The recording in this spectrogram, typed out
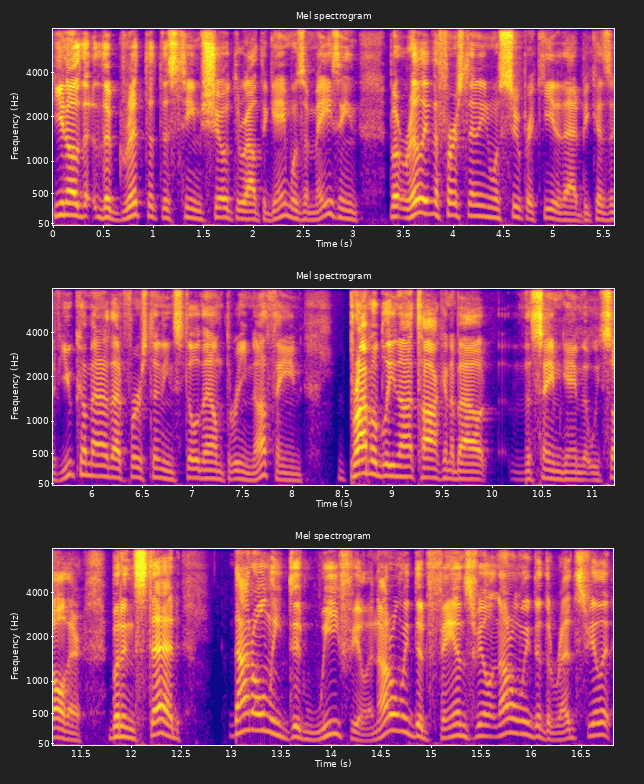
you know, the, the grit that this team showed throughout the game was amazing. But really, the first inning was super key to that because if you come out of that first inning still down 3 nothing, probably not talking about the same game that we saw there. But instead, not only did we feel it, not only did fans feel it, not only did the Reds feel it,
